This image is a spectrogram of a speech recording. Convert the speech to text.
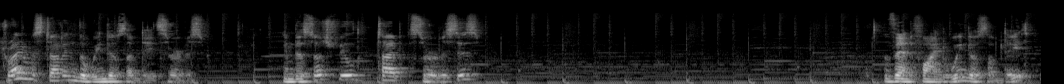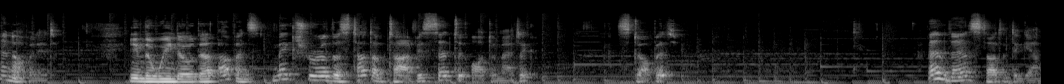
try restarting the Windows Update service. In the search field, type Services, then find Windows Update and open it. In the window that opens, make sure the startup type is set to Automatic, stop it, and then start it again.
